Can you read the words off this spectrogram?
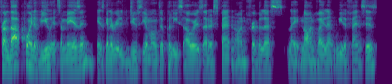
from that point of view, it's amazing. It's going to reduce the amount of police hours that are spent on frivolous, like non-violent weed offenses.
